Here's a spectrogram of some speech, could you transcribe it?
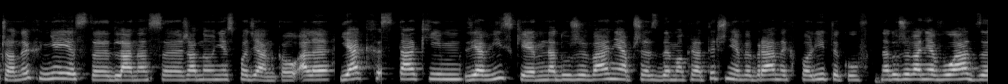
Zjednoczonych, nie jest e, dla nas e, żadną niespodzianką, ale jak z takim zjawiskiem nadużywania przez demokratycznie wybranych polityków, nadużywania władzy,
